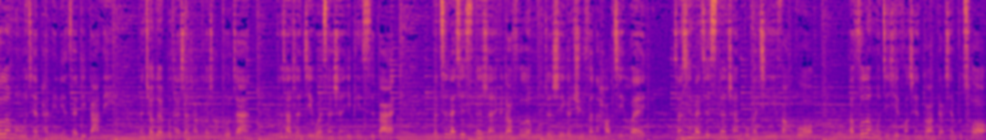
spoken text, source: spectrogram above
富勒姆目前排名联赛第八名，但球队不太擅长客场作战，客场成绩为三胜一平四败。本次莱切斯特城遇到富勒姆，正是一个取分的好机会，相信莱切斯特城不会轻易放过。而富勒姆近期锋线端表现不错，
